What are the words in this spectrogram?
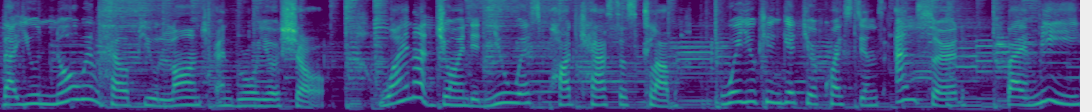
that you know will help you launch and grow your show? Why not join the New West Podcasters Club where you can get your questions answered by me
